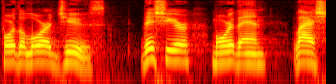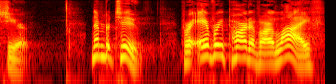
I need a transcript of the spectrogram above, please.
for the Lord Jews this year more than last year. Number two, for every part of our life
